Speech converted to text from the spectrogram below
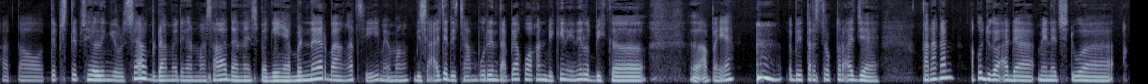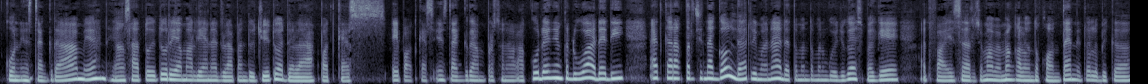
atau tips-tips healing yourself, berdamai dengan masalah dan lain sebagainya. Benar banget sih, memang bisa aja dicampurin, tapi aku akan bikin ini lebih ke uh, apa ya? lebih terstruktur aja. Karena kan aku juga ada manage dua akun Instagram ya. Yang satu itu Ria Marliana 87 itu adalah podcast eh podcast Instagram personal aku dan yang kedua ada di @karakter cinta Goldar di mana ada teman-teman gue juga sebagai advisor. Cuma memang kalau untuk konten itu lebih ke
